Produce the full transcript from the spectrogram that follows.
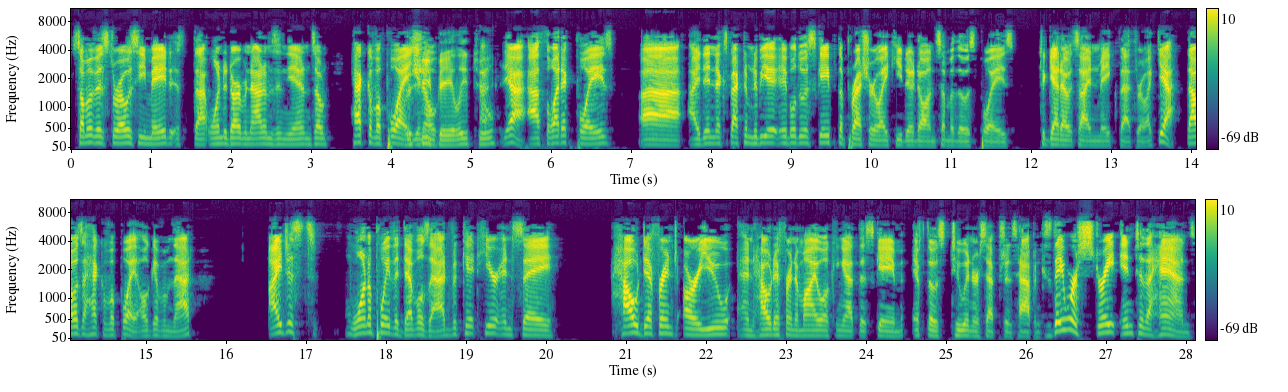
Some of his throws he made, that one to Darvin Adams in the end zone, heck of a play. Rasheed you know, Bailey too. uh, yeah, athletic plays. Uh, I didn't expect him to be able to escape the pressure like he did on some of those plays to get outside and make that throw. Like, yeah, that was a heck of a play. I'll give him that. I just want to play the devil's advocate here and say, how different are you and how different am I looking at this game if those two interceptions happen? Because they were straight into the hands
